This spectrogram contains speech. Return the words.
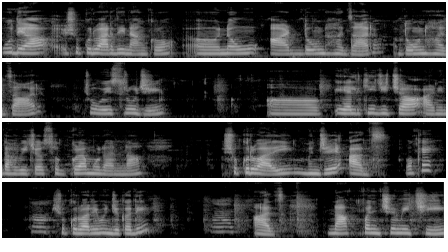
उद्या शुक्रवार दिनांक नऊ आठ दोन हजार दोन हजार चोवीस रोजी एल के जीच्या आणि दहावीच्या सगळ्या मुलांना शुक्रवारी म्हणजे आज ओके. शुक्रवारी म्हणजे कधी? आज. नागपंचमीची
